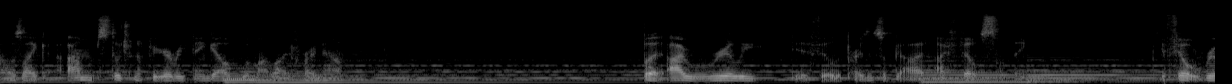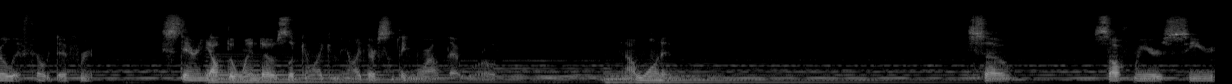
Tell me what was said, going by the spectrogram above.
I was like, I'm still trying to figure everything out with my life right now. But I really did feel the presence of God. I felt something. It felt real, it felt different. Staring out the windows, looking like, man, like there's something more out that world. And I want it. So, sophomore year, senior,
